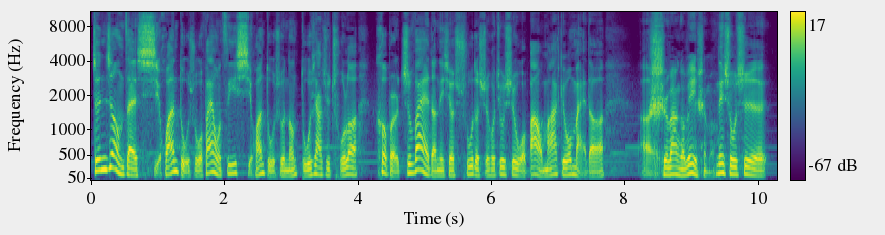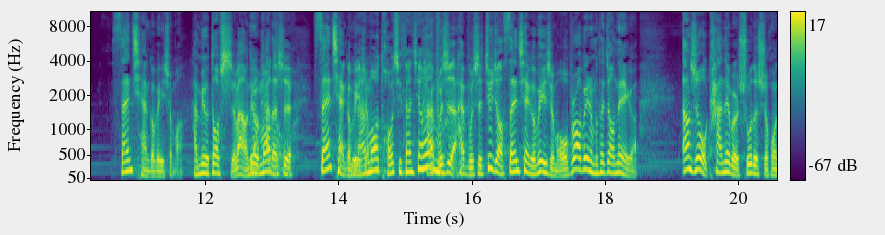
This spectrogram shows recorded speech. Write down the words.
真正在喜欢读书，我发现我自己喜欢读书，能读下去，除了课本之外的那些书的时候，就是我爸我妈给我买的，呃，十万个为什么？那时候是三千个为什么，还没有到十万，我那时候看的是三千个为什么？蓝猫淘气三千问还不是，还不是，就叫三千个为什么。我不知道为什么它叫那个。当时我看那本书的时候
